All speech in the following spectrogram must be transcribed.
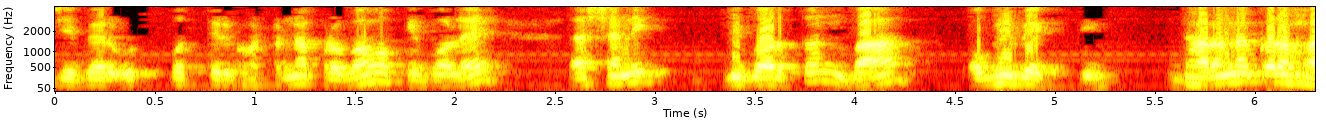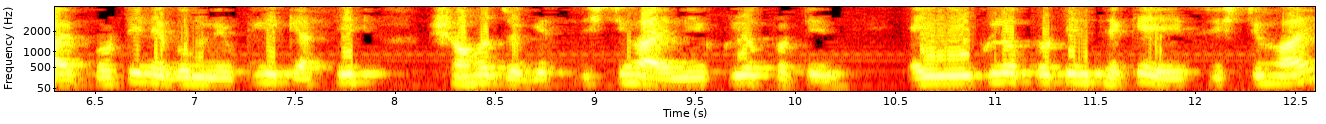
জীবের উৎপত্তির ঘটনা প্রবাহকে বলে রাসায়নিক বিবর্তন বা অভিব্যক্তি। ধারণা করা হয় প্রোটিন এবং নিউক্লিক অ্যাসিড সহযোগে সৃষ্টি হয় নিউক্লিয় প্রোটিন। এই নিউক্লিয় প্রোটিন থেকেই সৃষ্টি হয়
